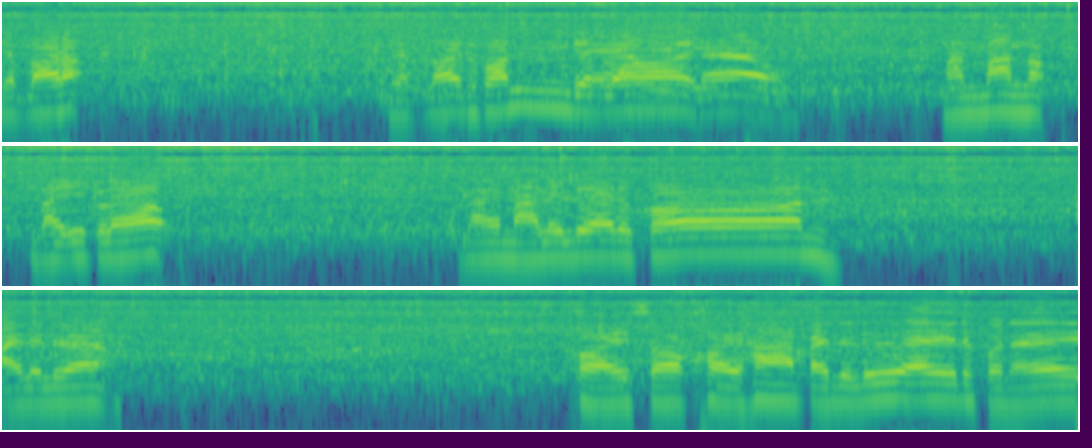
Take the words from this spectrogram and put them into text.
เรียบร้อยแล้วเรียบร้อยทุกคนเรียบร้อยแล้วมันมันๆเนาะได้อีกแล้วได้มาเรื่อยๆทุกคนไปเรื่อยๆเนาะคอยซอกคอยห้าไปเรื่อยๆทุกคนเอ้ย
